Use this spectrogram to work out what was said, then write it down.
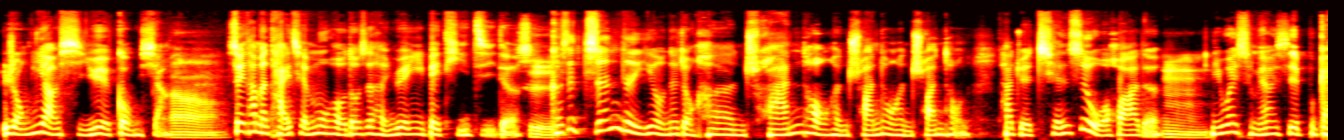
荣耀、喜悦共享啊，所以他们台前幕后都是很愿意被提及的。是，可是真的也有那种很传统、很传统、很传统，他觉得钱是我花的，嗯，你为什么要谢不该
